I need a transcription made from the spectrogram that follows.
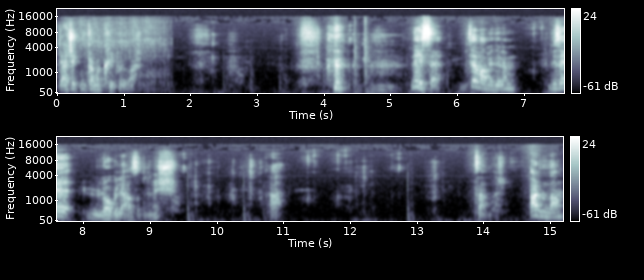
Gerçeklik ama Creeper var. Neyse. Devam edelim. Bize log lazımmış. Tamamdır. Ardından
